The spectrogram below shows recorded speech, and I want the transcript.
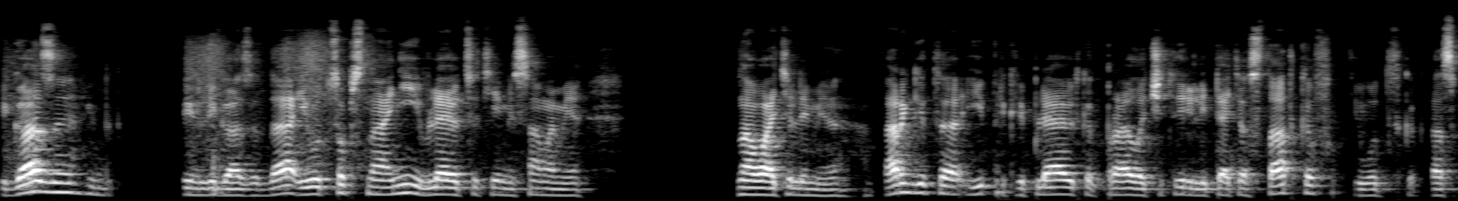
лигазы, юбиквин лигазы, да, и вот, собственно, они являются теми самыми основателями таргета и прикрепляют, как правило, 4 или 5 остатков. И вот как раз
